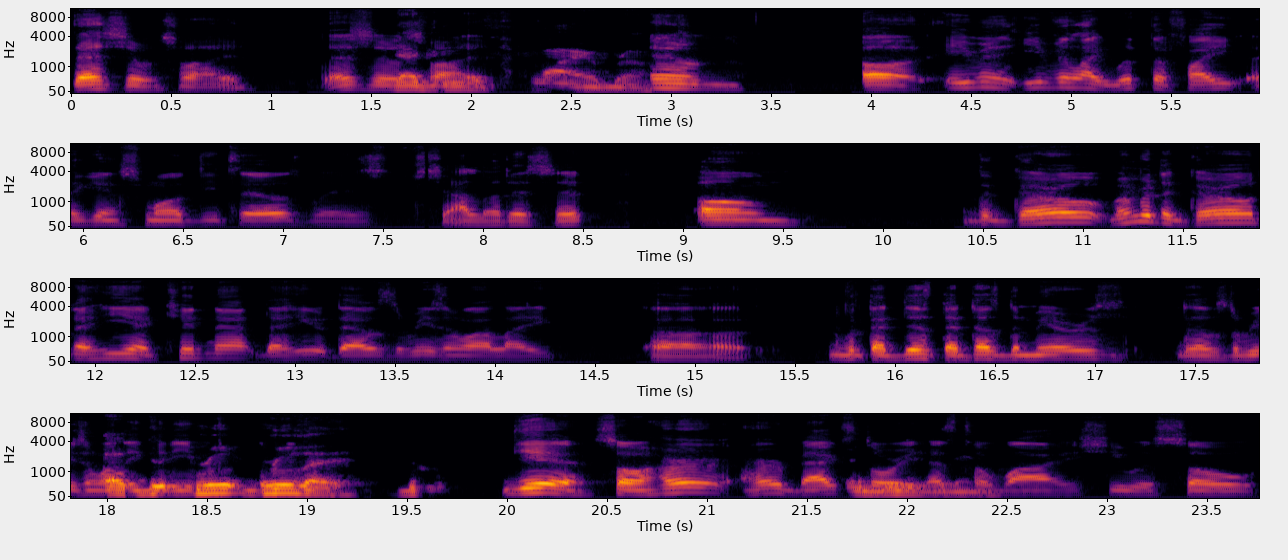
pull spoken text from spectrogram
that shit was fire. That shit was That fire. was fire, bro. And uh, even even like with the fight against small details, but I love this shit. Um, the girl, remember the girl that he had kidnapped? That he that was the reason why, like, uh, with that this that does the mirrors. That was the reason why Oh, they could even. Brulee. Yeah, so her her backstory Brulee, as to why she was so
